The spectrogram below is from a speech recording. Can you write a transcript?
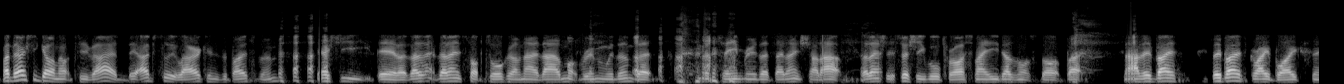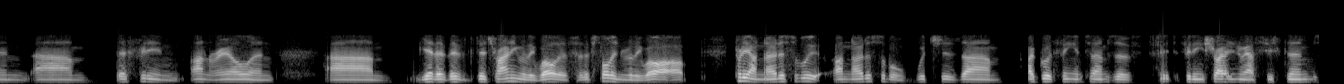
but they're actually going not too bad. They're absolute larrikins, the both of them. Actually, yeah, they don't, they don't stop talking. I know they, I'm not rooming with them, but in the team room, that they don't shut up. They don't, especially Will Pryce, mate. He does not stop. But no, they're both they're both great blokes, and um, they're fitting unreal, and um, yeah, they're, they're, they're training really well. They've, they've slotted in really well. Pretty unnoticeably unnoticeable, which is um, a good thing in terms of fit, fitting straight into our systems.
